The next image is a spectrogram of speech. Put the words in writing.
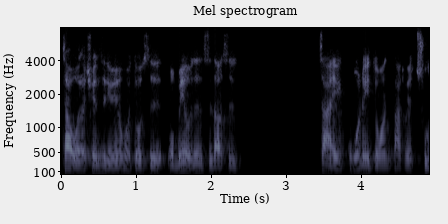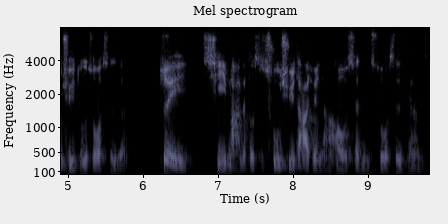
在我的圈子里面，我都是我没有认识到是在国内读完大学出去读硕士的，最起码的都是出去大学然后升硕士这样子。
